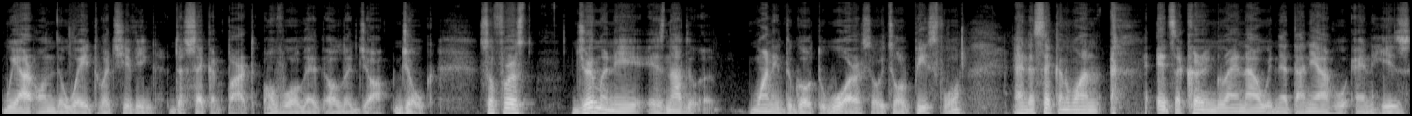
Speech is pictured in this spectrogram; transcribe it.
we are on the way to achieving the second part of all that all the jo joke. So first, Germany is not uh, wanting to go to war, so it's all peaceful. And the second one, it's occurring right now with Netanyahu and his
